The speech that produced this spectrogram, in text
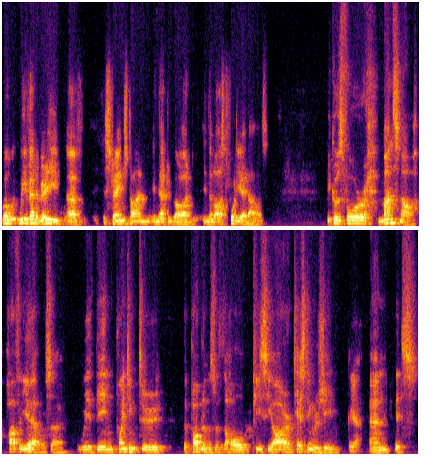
Well, we've had a very uh, strange time in that regard in the last 48 hours because for months now, half a year or so, we've been pointing to the problems with the whole PCR testing regime. Yeah. And its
